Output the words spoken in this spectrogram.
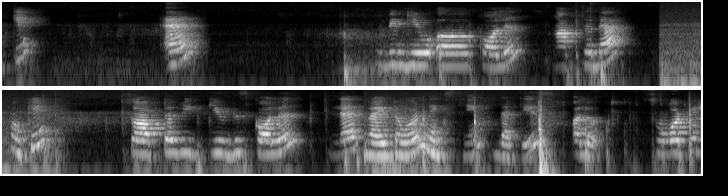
Okay? And we will give a colon after that. Okay? So after we give this colon let's write our next thing that is alert. So what will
